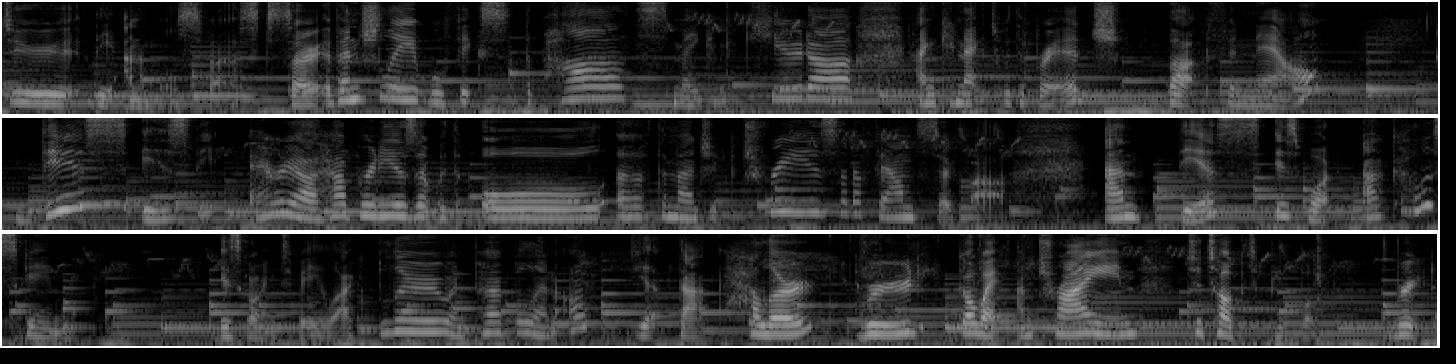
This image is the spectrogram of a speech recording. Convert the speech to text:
do the animals first. So eventually we'll fix the paths, make them cuter, and connect with the bridge. But for now, this is the area. How pretty is it with all of the magic trees that I've found so far? And this is what our color scheme is going to be like blue and purple and oh yeah that hello rude go away i'm trying to talk to people rude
